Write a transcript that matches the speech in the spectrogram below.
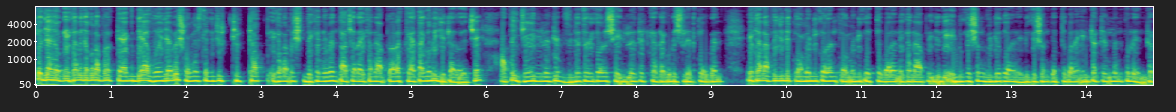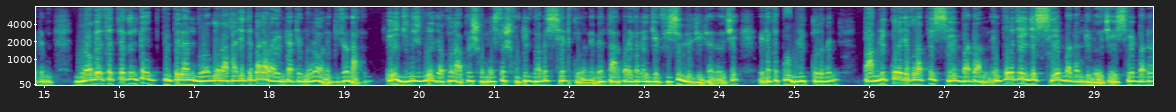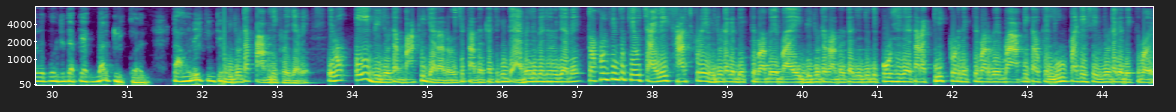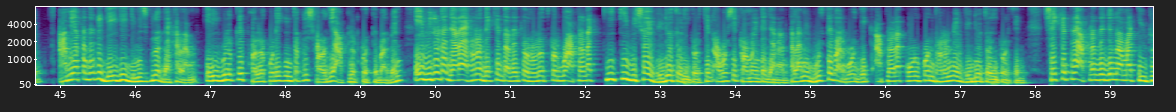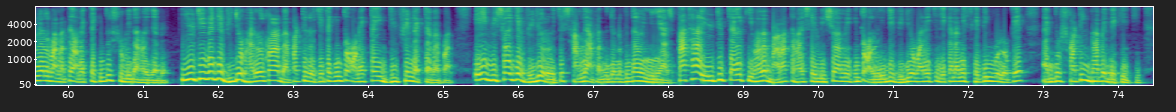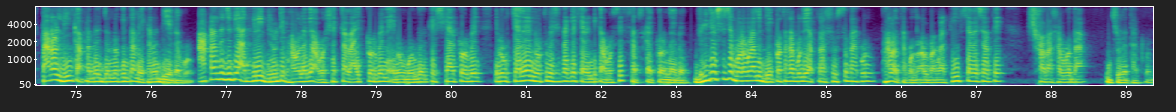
তো যাই হোক, এখানে যখন আপনার ট্যাগ দেওয়া হয়ে যাবে, সমস্ত কিছু ঠিকঠাক এখানে আপনি দেখে নেবেন। তাছাড়া এখানে আপনারা ক্যাটাগরি যেটা রয়েছে, আপনি যেই রিলেটেড ভিডিও তৈরি করেন, সেই রিলেটেড ক্যাটাগরি সিলেক্ট করবেন। এখানে আপনি যদি কমেডি করেন কমেডি করতে পারেন। এখানে আপনি যদি এডুকেশন ভিডিও করেন এডুকেশন করতে পারেন। এন্টারটেনমেন্ট করলে এন্টারটেনমেন্ট ব্লগের ক্ষেত্রে কিন্তু পিপল অ্যান্ড ব্লগও রাখা যেতে পারে, আবার এন্টারটেনমেন্টও অনেক কিছু রাখেন এই জিনিসগুলো যখন আপনি সমস্ত সঠিকভাবে সেট করে নেবেন, তারপর এখানে এই যে ভিসিবিলিটিটা রয়েছে, এটাকে পাবলিক করবেন। পাবলিক করে যখন আপনি সেভ বাটন উপরে যে এই যে সেভ বাটনটি রয়েছে, এই সেভ বাটনের উপর যদি আপনি একবার ক্লিক করেন, তাহলেই কিন্তু ভিডিওটা পাবলিক হয়ে যাবে। এবং এই ভিডিওটা বাকি যারা রয়েছে, তাদের কাছে কিন্তু অ্যাভেলেবেল হয়ে যাবে। তখন কিন্তু কেউ চাইলেই সার্চ করে এই ভিডিওটাকে দেখতে পাবে বা এই ভিডিওটা তাদের কাছে যদি পৌঁছে যায়, তারা ক্লিক করে দেখতে পারবে বা আপনি কাউকে লিঙ্ক পাঠিয়ে সেই ভিডিওটাকে দেখতে পাবেন আমি আপনাদেরকে যেই যে জিনিসগুলো দেখালাম, এইগুলোকে ফলো করে কিন্তু আপনি সহজে আপলোড করতে পারবেন। এই ভিডিওটা যারা এখনও দেখছেন, তাদেরকে অনুরোধ করব, আপনারা কি কি বিষয়ে ভিডিও তৈরি করছেন, অবশ্যই কমেন্টে জানান। তাহলে আমি বুঝতে পারব যে আপনারা কোন কোন ধরনের ভিডিও তৈরি করছেন? সেক্ষেত্রে আপনাদের জন্য আমার টিউটোরিয়াল বানাতে অনেকটা কিন্তু সুবিধা হয়ে যাবে। ইউটিউবে যে ভিডিও ভাইরাল করার ব্যাপারটি রয়েছে, এটা কিন্তু অনেকটাই ডিফারেন্ট একটা ব্যাপার। এই বিষয়ে যে ভিডিও রয়েছে, সামনে আপনাদের জন্য কিন্তু আমি নিয়ে আসব। তাছাড়া ইউটিউব চ্যানেল কীভাবে বানাতে হয়, সেই বিষয়ে আমি কিন্তু অলরেডি ভিডিও বানিয়েছি, যেখানে আমি সেটিং গুলোকে একদম সঠিকভাবে দেখিয়েছি। তারও লিঙ্ক আপনাদের জন্য কিন্তু আমি এখানে দিয়ে দেবো। আপনাদের যদি আজকের এই ভিডিওটি ভালো লাগে, অবশ্যই একটা লাইক করবেন এবং বন্ধুদেরকে শেয়ার করবেন এবং চ্যানেল নতুন এসে থাকলে চ্যানেলটিকে অবশ্যই সাবস্ক্রাইব করে নেবেন। ভিডিও শেষে বড় বড় আমি যে কথাটা বলি, আপনারা সুস্থ থাকুন। ভালো থাকুন অল বাংলা টিভি চ্যানেলের সাথে সদা সর্বদা জুড়ে থাকুন।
